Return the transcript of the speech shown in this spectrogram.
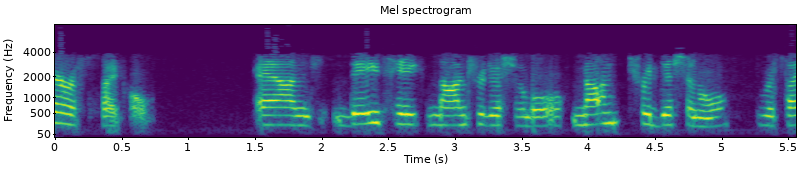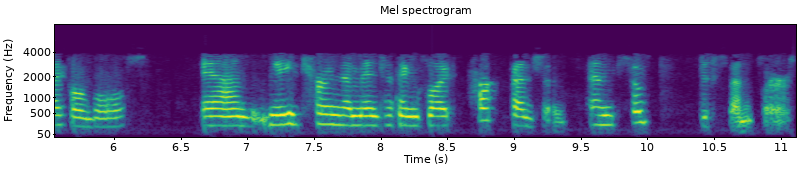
TerraCycle, and they take non-traditional non-traditional recyclables and they turn them into things like park benches and soap dispensers.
